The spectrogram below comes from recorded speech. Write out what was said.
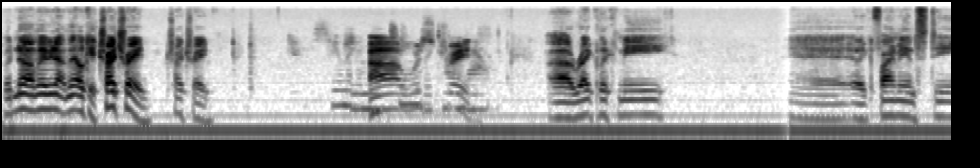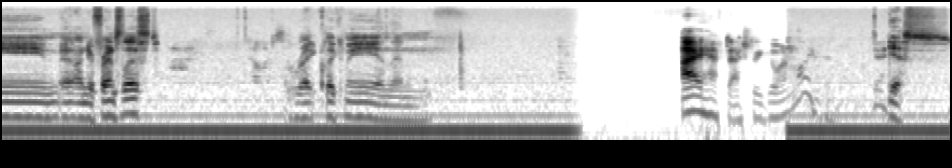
But no, maybe not. Okay, try trade. Try trade. Human Uh, where's trade? Uh, right click me, and like find me in Steam on your friends list. Right click me, and then I have to actually go online. then. yes.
